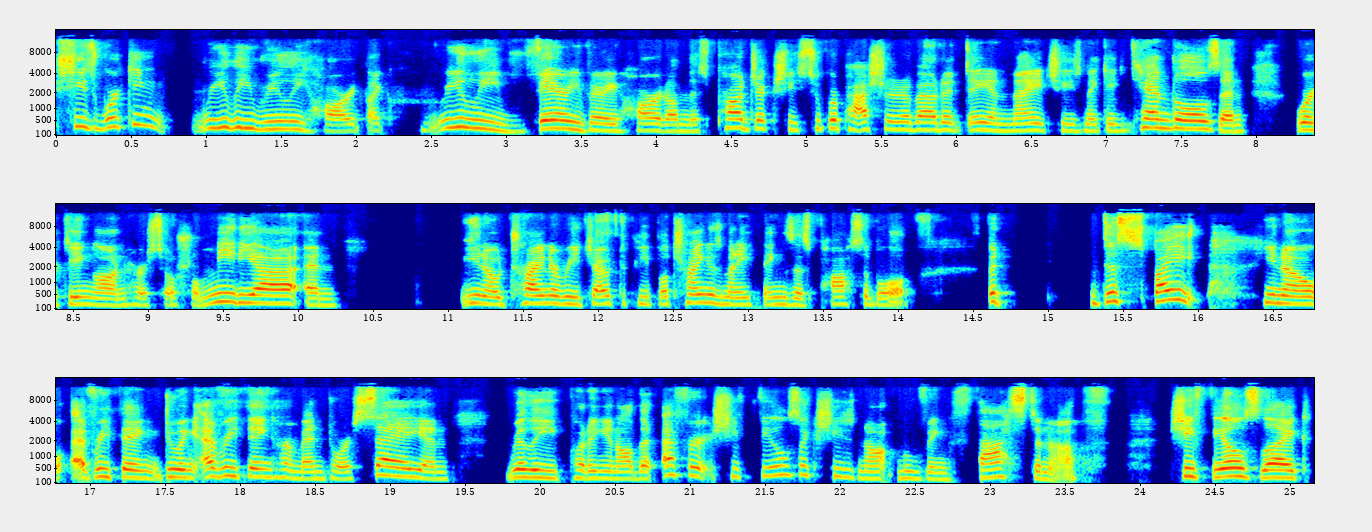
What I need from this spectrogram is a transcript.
she's working really, really hard, like really very, very hard on this project. She's super passionate about it day and night. She's making candles and working on her social media and, you know, trying to reach out to people, trying as many things as possible despite you know everything doing everything her mentors say and really putting in all that effort she feels like she's not moving fast enough. She feels like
